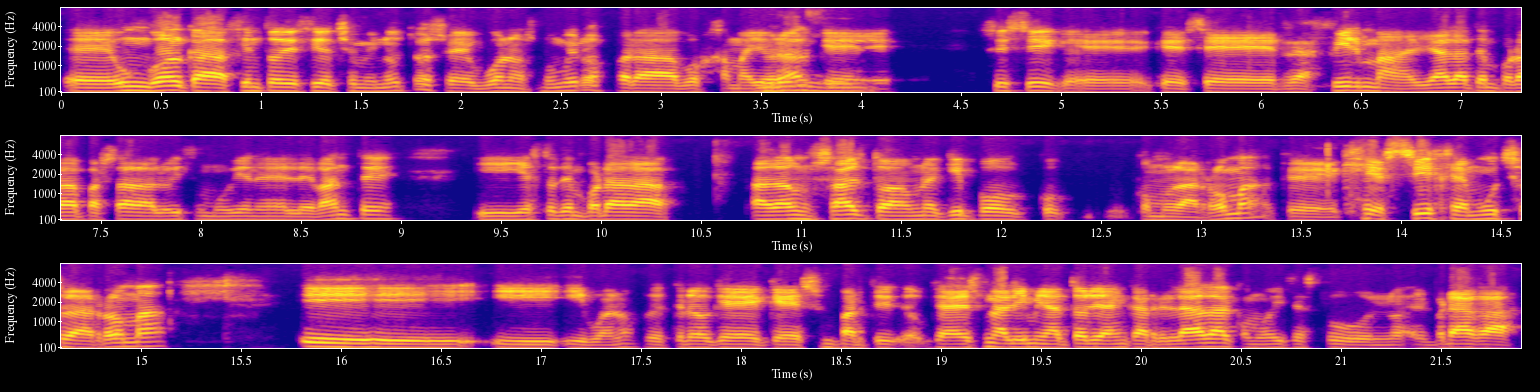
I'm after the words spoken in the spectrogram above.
eh, un gol cada 118 minutos, eh, buenos números para Borja Mayoral, que sí, sí, que, se reafirma. Ya la temporada pasada lo hizo muy bien en el Levante y esta temporada ha dado un salto a un equipo como la Roma, que, exige mucho la Roma. Y, bueno, pues creo que, es un partido, que es una eliminatoria encarrilada, como dices tú, el Braga,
